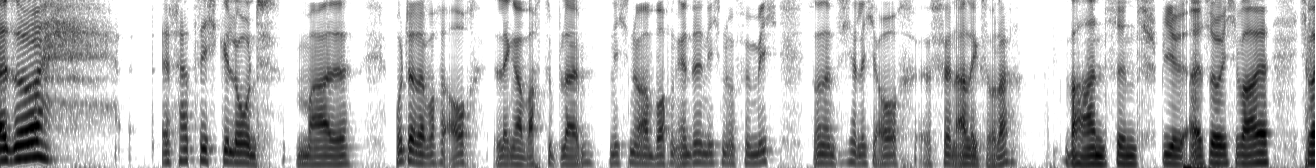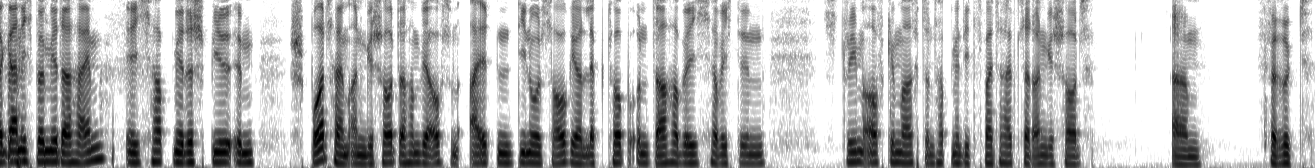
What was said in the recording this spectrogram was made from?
Also es hat sich gelohnt, mal unter der Woche auch länger wach zu bleiben. Nicht nur am Wochenende, nicht nur für mich, sondern sicherlich auch für den Alex, oder? Wahnsinnsspiel. Also ich war, ich war gar nicht bei mir daheim. Ich habe mir das Spiel im Sportheim angeschaut. Da haben wir auch so einen alten Dinosaurier-Laptop und da habe ich, hab ich den Stream aufgemacht und habe mir die zweite Halbzeit angeschaut. Ähm, verrückt.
